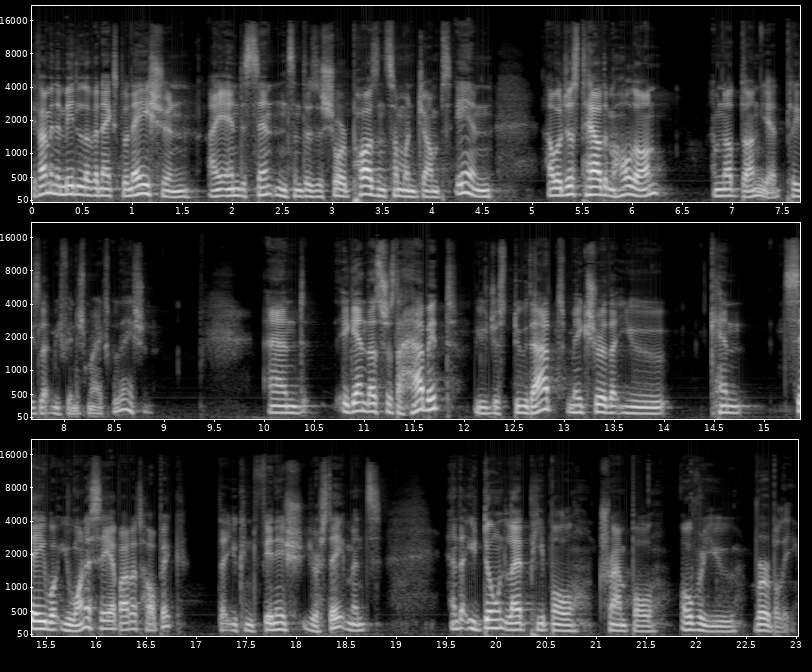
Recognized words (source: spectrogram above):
if I'm in the middle of an explanation, I end a sentence and there's a short pause and someone jumps in, I will just tell them, hold on, I'm not done yet. Please let me finish my explanation. And again, that's just a habit. You just do that. Make sure that you can say what you want to say about a topic, that you can finish your statements, and that you don't let people trample over you verbally.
